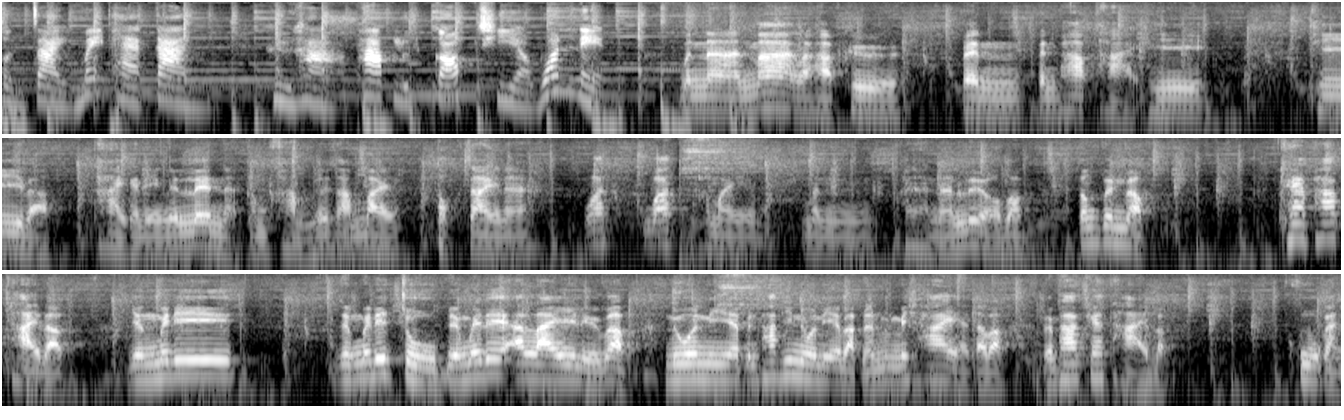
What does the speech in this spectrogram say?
สนใจไม่แพ้กันคือหาภาพหลุดกอล์ฟเชียร์ว่อนเน็ต มันนานมากแล้วครับ คือเป็นเป็นภาพถ่ายที่ที่แบบถ่ายกันเองเล่นๆอะขำๆด้วยซ้ำไปตกใจนะ ว่าว่าทำไมมันขนาดนั้นเลยเหรอแบบต้องเป็นแบบแค่ภาพถ่ายแบบ ยังไม่ได้ยังไม่ได้จูบยังไม่ได้อะไรหรือแบบนัวเนียเป็นภาพที่นัวเนียแบบนั้นมันไม่ใช่อะแต่แบบเป็นภาพแค่ถ่ายแบบคู่กัน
